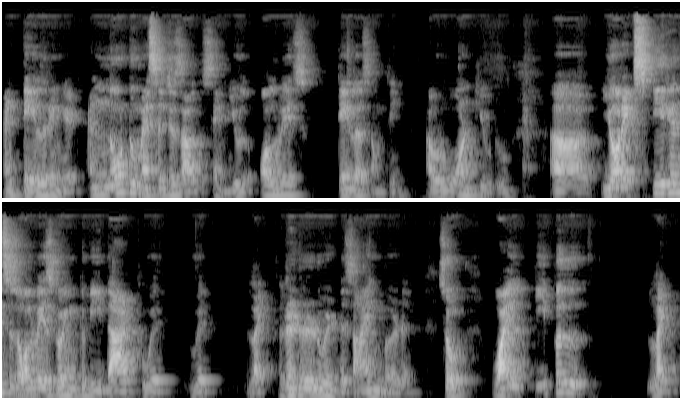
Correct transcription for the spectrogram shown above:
and tailoring it and no two messages are the same you'll always tailor something i would want you to. Uh, your experience is always going to be that with with like riddled with design burden. So while people like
